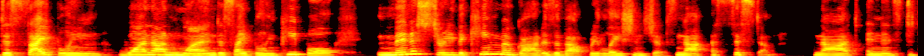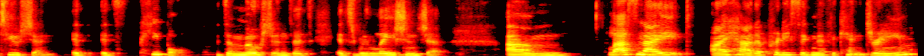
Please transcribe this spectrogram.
discipling one on one, discipling people. Ministry, the kingdom of God is about relationships, not a system, not an institution. It, it's people it's emotions, it's it's relationship. Um, last night I had a pretty significant dream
